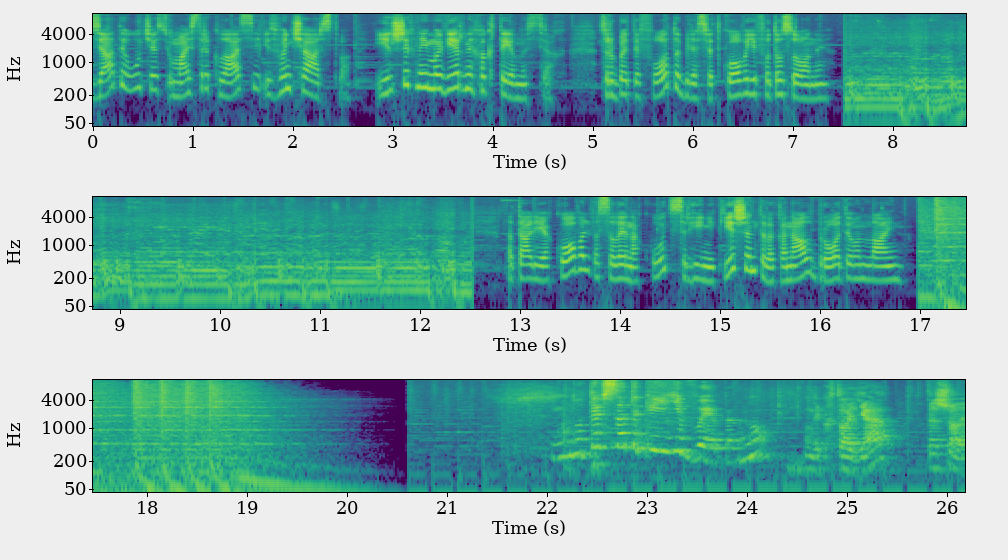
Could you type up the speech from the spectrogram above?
взяти участь у майстер-класі із гончарства, інших неймовірних активностях, зробити фото біля святкової фотозони. Наталія Коваль, Василина Куть, Сергій Нікішин, телеканал Броди Онлайн. Ну ти все-таки її випив. Ну, Ну, Хто я? Ти що,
